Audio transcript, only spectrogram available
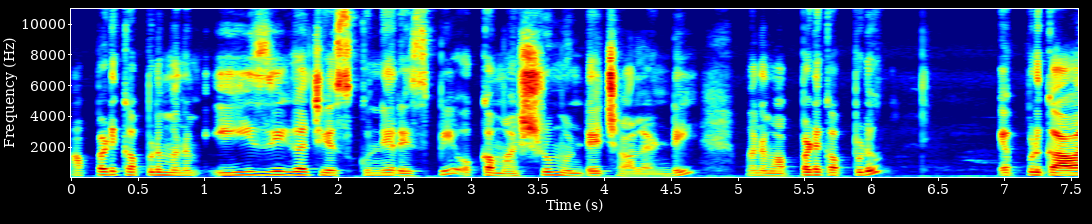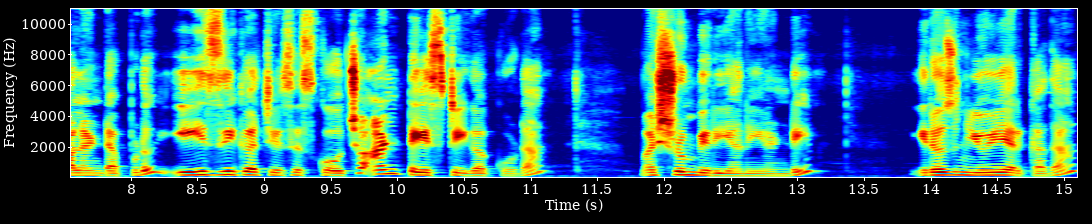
అప్పటికప్పుడు మనం ఈజీగా చేసుకునే రెసిపీ ఒక మష్రూమ్ ఉంటే చాలండి. మనం అప్పటికప్పుడు ఎప్పుడు కావాలంటే అప్పుడు ఈజీగా చేసేసుకోవచ్చు అండ్ టేస్టీగా కూడా. మష్రూమ్ బిర్యానీ అండి. ఈరోజు న్యూ ఇయర్ కదా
